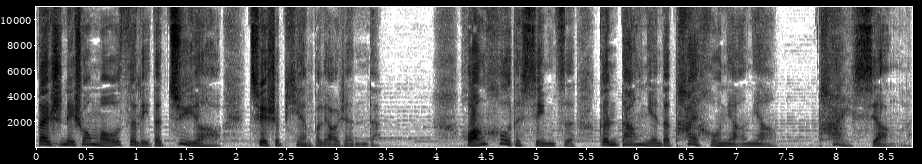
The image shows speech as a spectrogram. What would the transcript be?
但是那双眸子里的倨傲却是骗不了人的。皇后的性子跟当年的太后娘娘太像了。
